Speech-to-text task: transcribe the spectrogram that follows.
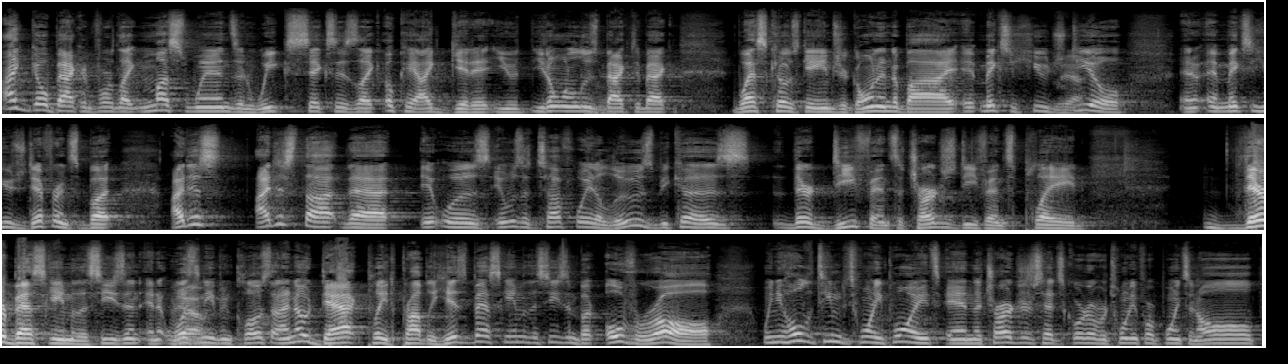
I go back and forth, like must wins and week six is like, okay, I get it. You, you don't want to lose back to back West Coast games. You're going into bye. It makes a huge yeah. deal and it makes a huge difference. But I just I just thought that it was it was a tough way to lose because their defense, the Chargers defense, played their best game of the season, and it wasn't yeah. even close. And I know Dak played probably his best game of the season, but overall, when you hold a team to 20 points, and the Chargers had scored over 24 points in all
